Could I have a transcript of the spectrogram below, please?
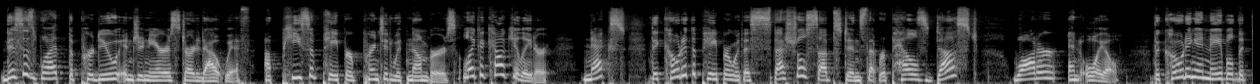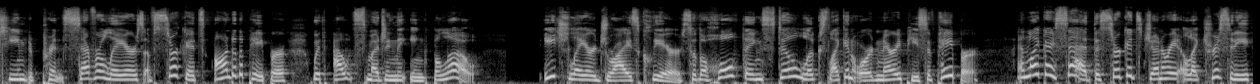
This is what the Purdue engineers started out with a piece of paper printed with numbers, like a calculator. Next, they coated the paper with a special substance that repels dust, water, and oil. The coating enabled the team to print several layers of circuits onto the paper without smudging the ink below. Each layer dries clear, so the whole thing still looks like an ordinary piece of paper. And like I said, the circuits generate electricity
